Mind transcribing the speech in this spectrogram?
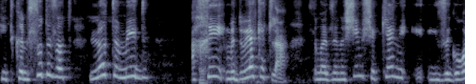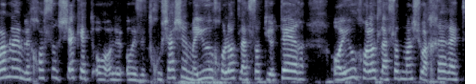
ההתכנסות הזאת לא תמיד הכי מדויקת לה. זאת אומרת, זה נשים שכן, זה גורם להן לחוסר שקט, או, או איזו תחושה שהן היו יכולות לעשות יותר, או היו יכולות לעשות משהו אחרת.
